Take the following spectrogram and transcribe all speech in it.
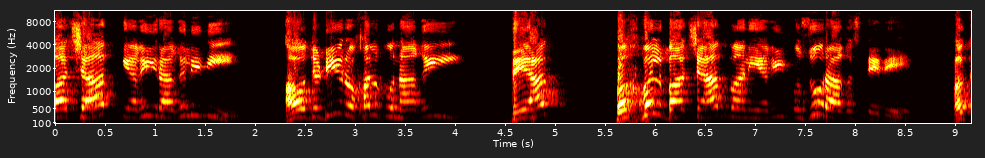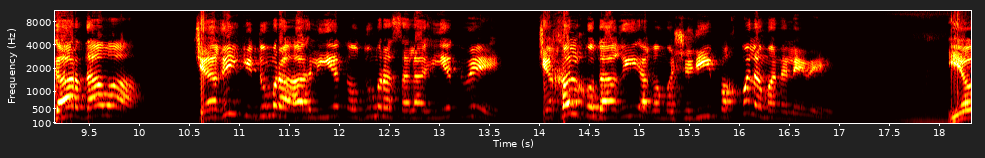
بادشاہت کې غی راغلی دي او د ډیرو خلکو ناغي بیعت په خپل بادشاہت باندې غی په زور اغسته دي په کار داوا چې غی کې دومره اهلیت او دومره صلاحیت وي چې خلکو داغي هغه مشری په خپل منلې وي یو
